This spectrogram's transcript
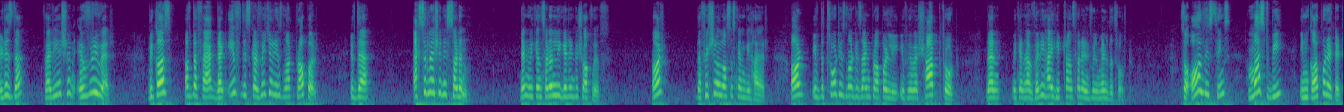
it is the variation everywhere, because of the fact that if this curvature is not proper, if the acceleration is sudden, then we can suddenly get into shock waves or the frictional losses can be higher or if the throat is not designed properly, if you have a sharp throat, then we can have very high heat transfer and it will melt the throat. So, all these things must be incorporated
